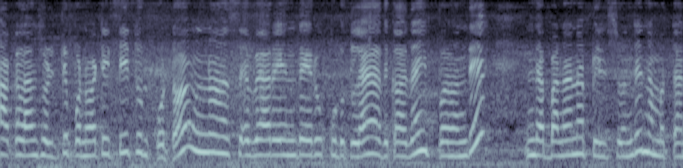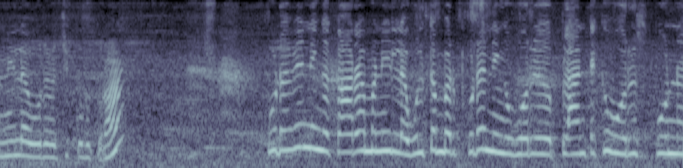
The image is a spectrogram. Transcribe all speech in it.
பார்க்கலான்னு சொல்லிட்டு போன வாட்டி டீ தூள் போட்டோம். இன்னும் வேறு எந்த எருவும் கொடுக்கல. அதுக்காக தான் இப்போ வந்து இந்த பனானா பீல்ஸ் வந்து நம்ம தண்ணியில் ஊற வச்சு கொடுக்குறோம். கூடவே நீங்கள் காராமணி இல்லை உளுத்தம்பருப்பு கூட நீங்கள் ஒரு பிளான்ட்டுக்கு ஒரு ஸ்பூனு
